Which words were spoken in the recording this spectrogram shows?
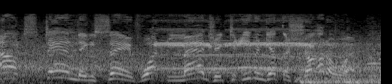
Outstanding save. What magic to even get the shot away.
